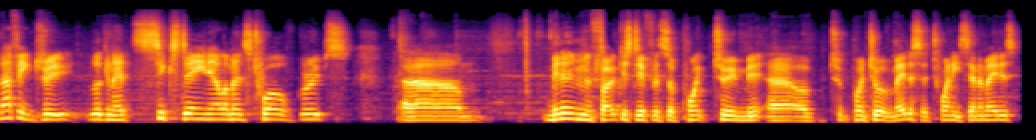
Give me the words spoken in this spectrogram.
nothing true. Looking at 16 elements, 12 groups. Um, minimum focus difference of 0.2, uh, of 0.2 of a meter, so 20 centimeters.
